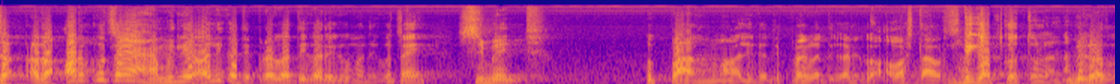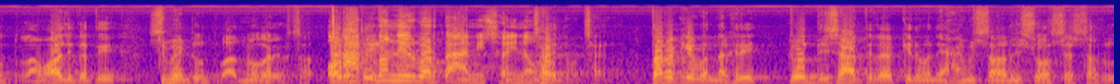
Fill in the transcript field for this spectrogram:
र अर्को चाहिँ हामीले अलिकति प्रगति गरेको भनेको चाहिँ सिमेन्ट। उत्पादनमा अलिकति प्रगति गरेको अवस्थाहरू छ विगतको तुलनामा। विगतको तुलनामा अलिकति सिमेन्ट उत्पादनमा गरेको छ। आत्मनिर्भर त हामी छैनौँ। छैन छैन। तर के भन्दाखेरि त्यो दिशातिर किनभने हामीसँग रिसोर्सेसहरू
